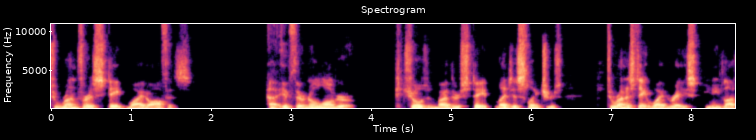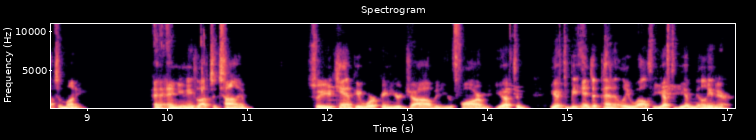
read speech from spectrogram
to run for a statewide office uh, if they're no longer chosen by their state legislatures. To run a statewide race, you need lots of money and, and you need lots of time. So you can't be working your job and your farm. You have to you have to be independently wealthy. You have to be a millionaire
